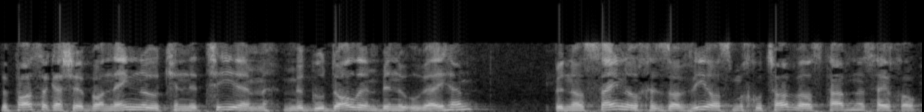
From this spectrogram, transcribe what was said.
the pasuk asher bonenu kinetiyim migudolim binu ureihem benoseinu chizavios mechutavos tavnes heichel.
